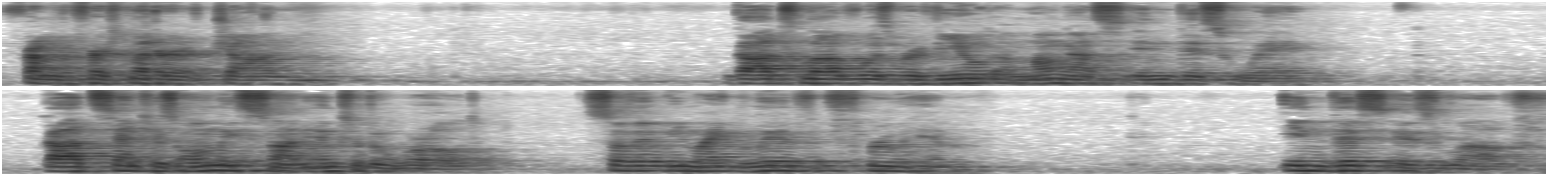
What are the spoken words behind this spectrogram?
From the first letter of John, God's love was revealed among us in this way. God sent his only Son into the world so that we might live through him. In this is love,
